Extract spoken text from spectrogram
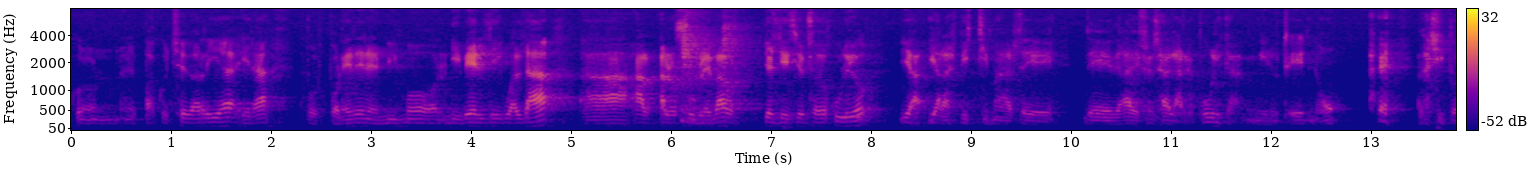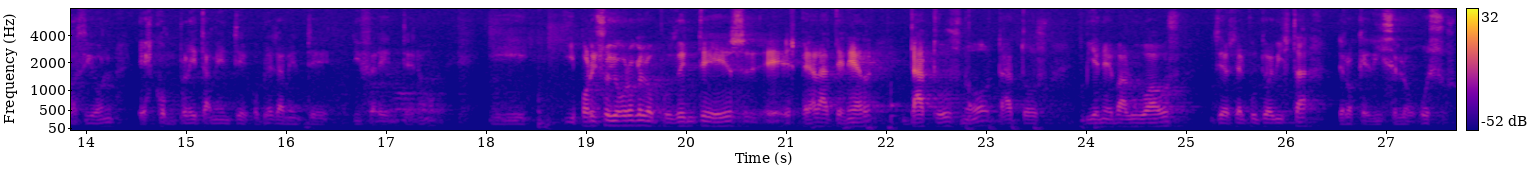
con Paco Echevarría era pues, poner en el mismo nivel de igualdad a, los sublevados del 18 de julio y a las víctimas de, de, la defensa de la República. Mire usted, no. la situación es completamente, completamente diferente, ¿no? Y, por eso yo creo que lo prudente es eh, esperar a tener datos, ¿no? Datos bien evaluados desde el punto de vista de lo que dicen los huesos,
